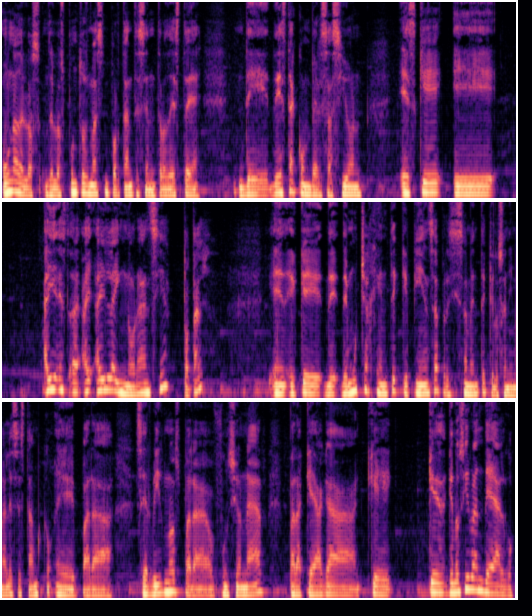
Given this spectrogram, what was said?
uno de los de los puntos más importantes dentro de este de, de esta conversación es que hay, hay, hay la ignorancia total eh, que de, mucha gente que piensa precisamente que los animales están eh, para servirnos, para funcionar, para que haga que, que, nos sirvan de algo.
